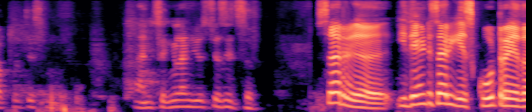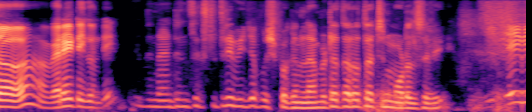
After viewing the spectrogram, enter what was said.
doctor తీసుకున్నాం ఆయన సింగిల్ హ్యాండ్ యూస్ చేసి ఇచ్చారు. సార్ ఇదేంటి సార్ ఈ స్కూటర్ ఏదో వెరైటీగా ఉంది? ఇది నైన్టీన్ సిక్స్టీ త్రీ విజయ పుష్పకన్ లాంబెటా తర్వాత వచ్చిన మోడల్స్ ఇవి. Vijay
